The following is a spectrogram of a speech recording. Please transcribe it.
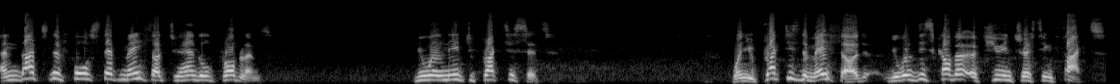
And that's the four-step method to handle problems. You will need to practice it. When you practice the method, you will discover a few interesting facts.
